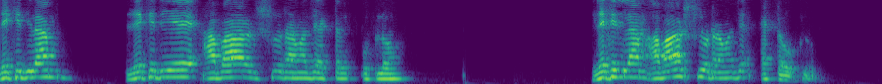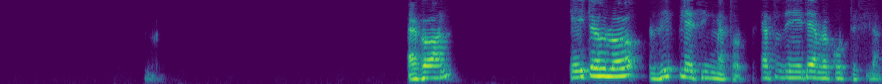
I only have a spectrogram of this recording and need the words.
রেখে দিলাম। রেখে দিয়ে আবার ষোলোটার মাঝে একটা উঠল। রেখে দিলাম, আবার ষোলোটার মাঝে একটা উঠল। এখন এইটা হলো রিপ্লেসিং মেথড এতদিন এটা আমরা করতেছিলাম।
